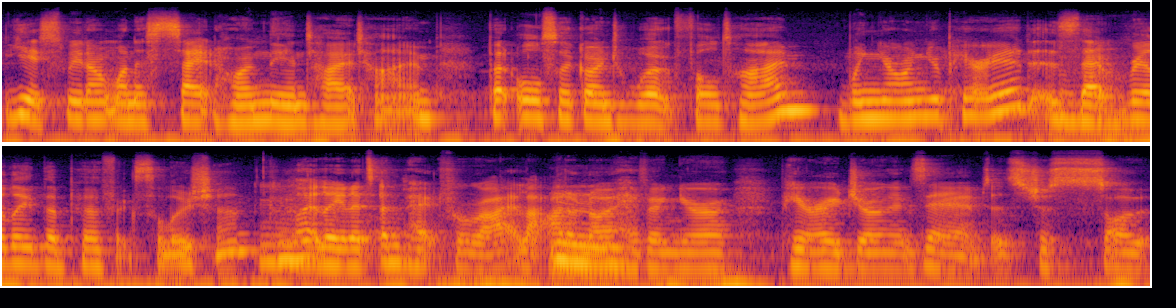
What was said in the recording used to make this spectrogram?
yes, we don't want to stay at home the entire time, but also going to work full time when you're on your period. Is that mm-hmm. really the perfect solution? Mm-hmm. completely and it's impactful right like i don't know Mm. having your period during exams it's just so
